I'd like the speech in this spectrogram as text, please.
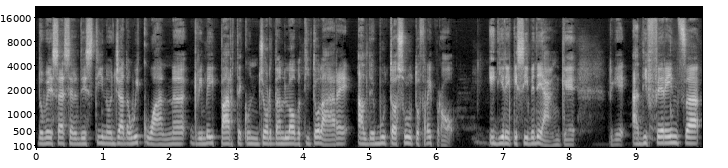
dovesse essere destino già da week 1, Green Bay parte con Jordan Love titolare al debutto assoluto fra i pro e direi che si vede anche perché a differenza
